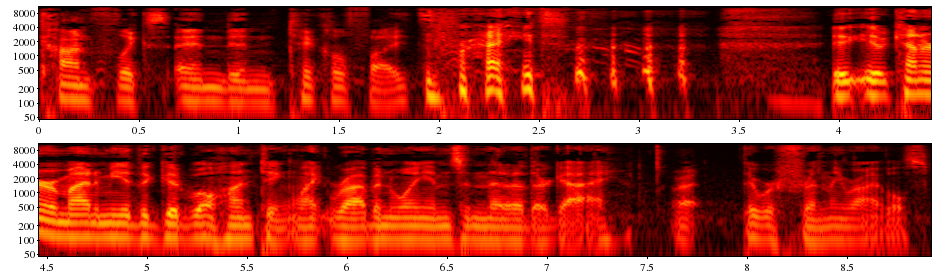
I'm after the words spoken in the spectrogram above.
conflicts end in tickle fights. Right. it it kind of reminded me of the Good Will Hunting, like Robin Williams and that other guy. right. They were friendly rivals.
